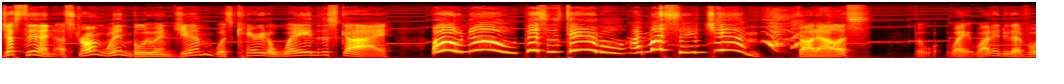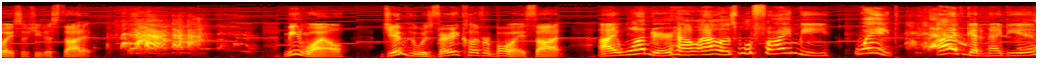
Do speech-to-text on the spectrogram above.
Just then, a strong wind blew and Jim was carried away into the sky. Oh no, this is terrible. I must save Jim, thought Alice. But wait, why did I do that voice if she just thought it? Meanwhile, Jim, who was a very clever boy, thought, I wonder how Alice will find me. Wait, I've got an idea.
